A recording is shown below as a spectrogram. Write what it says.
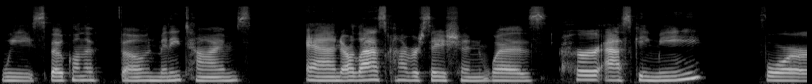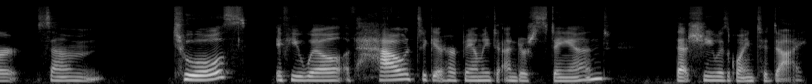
We spoke on the phone many times. And our last conversation was her asking me for some tools, if you will, of how to get her family to understand that she was going to die.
